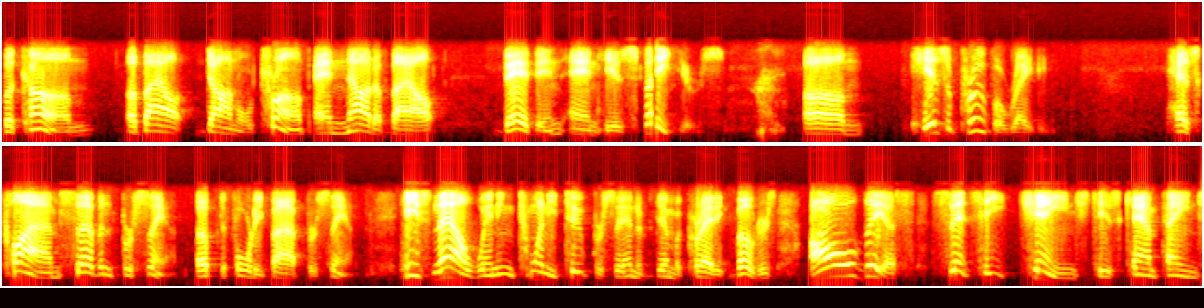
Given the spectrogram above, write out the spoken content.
become about Donald Trump and not about Bevin and his failures. Um, his approval rating has climbed 7% up to 45%. He's now winning 22% of Democratic voters. All this since he changed his campaign's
